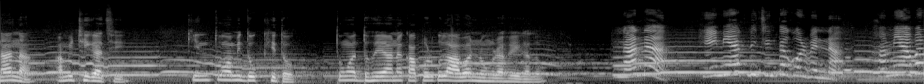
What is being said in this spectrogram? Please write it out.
না না আমি ঠিক আছি কিন্তু আমি দুঃখিত তোমার ধুয়ে আনা কাপড়গুলো আবার নোংরা হয়ে গেল। না না এই নিয়ে আপনি চিন্তা করবেন না আমি আবার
